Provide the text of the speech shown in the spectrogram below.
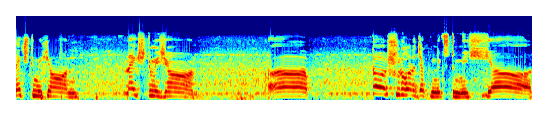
next mission next mission তো শুরু করা যাক নেক্সট মিশন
